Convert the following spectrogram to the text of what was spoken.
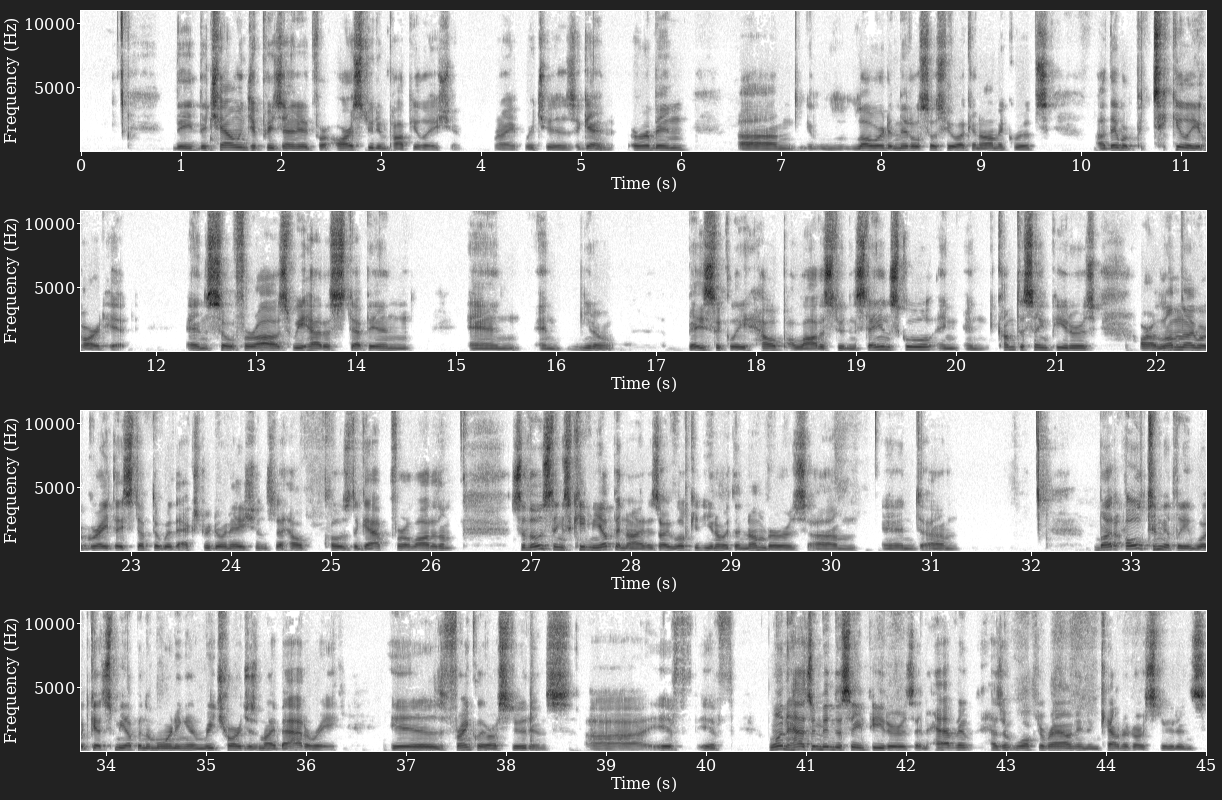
The, the challenge it presented for our student population, right, which is, again, urban, um, lower to middle socioeconomic groups, uh, they were particularly hard hit. And so for us, we had to step in and and you know basically help a lot of students stay in school and, and come to St. Peter's. Our alumni were great. They stepped up with extra donations to help close the gap for a lot of them. So those things keep me up at night as I look at you know at the numbers. Um, and um, but ultimately, what gets me up in the morning and recharges my battery is frankly our students. Uh, if if one hasn't been to St. Peter's and haven't hasn't walked around and encountered our students,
